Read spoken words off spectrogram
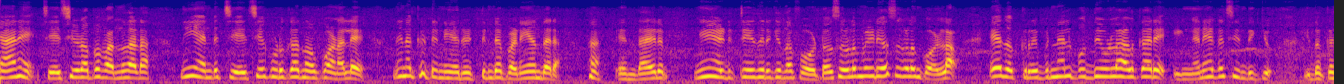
ഞാനേ ചേച്ചിയുടെ ഒപ്പം വന്നതാടാ. നീ എന്റെ ചേച്ചിയെ കൊടുക്കാൻ നോക്കുവാണല്ലേ? നിനക്കിട്ട് നീ എട്ടിന്റെ പണി ഞാൻ തരാം. എന്തായാലും നീ എഡിറ്റ് ചെയ്തിരിക്കുന്ന ഫോട്ടോസുകളും വീഡിയോസുകളും കൊള്ളാം. ഏതോ ക്രിമിനൽ ബുദ്ധിയുള്ള ആൾക്കാരെ ഇങ്ങനെയൊക്കെ ചിന്തിക്കൂ. ഇതൊക്കെ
